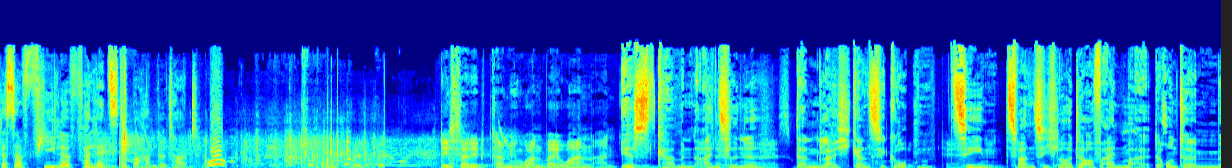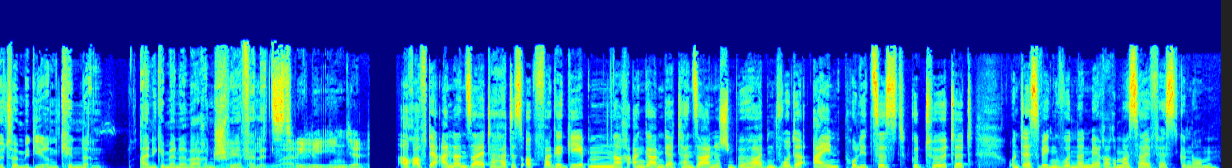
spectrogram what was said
dass er viele Verletzte behandelt hat. Erst kamen Einzelne, dann gleich ganze Gruppen. Zehn, zwanzig Leute auf einmal, darunter Mütter mit ihren Kindern. Einige Männer waren schwer verletzt. Auch auf der anderen Seite hat es Opfer gegeben. Nach Angaben der tansanischen Behörden wurde ein Polizist getötet und deswegen wurden dann mehrere Maasai festgenommen.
